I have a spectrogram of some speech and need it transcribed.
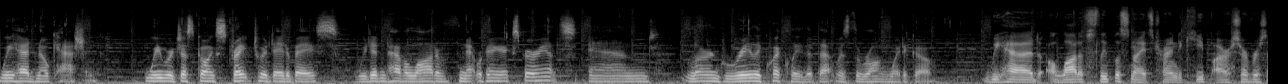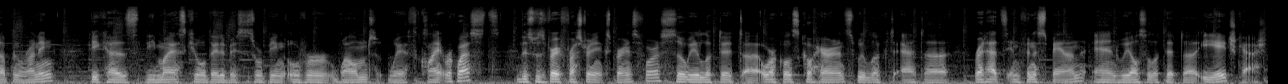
we had no caching. We were just going straight to a database. We didn't have a lot of networking experience and learned really quickly that that was the wrong way to go. We had a lot of sleepless nights trying to keep our servers up and running because the MySQL databases were being overwhelmed with client requests. This was a very frustrating experience for us, so we looked at uh, Oracle's Coherence, we looked at uh, Red Hat's Infinispan, and we also looked at uh, EHCache.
